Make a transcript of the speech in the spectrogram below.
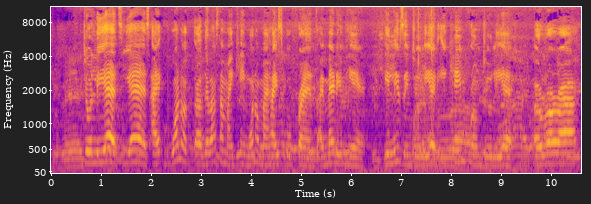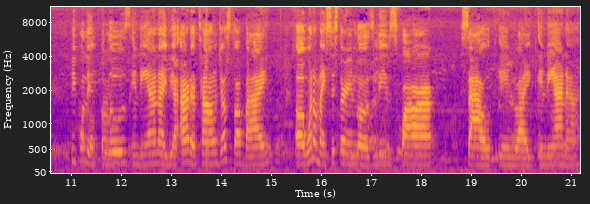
Joliet. Joliet, yes. I one of uh, the last time I came, one of my high school friends, I met him here. He lives in Joliet. He came from Joliet, Aurora. People in close Indiana. If you're out of town, just stop by. Uh, one of my sister-in-laws lives far south in like Indiana,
